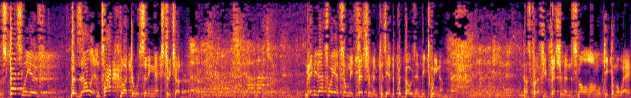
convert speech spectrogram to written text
Especially if the zealot and tax collector were sitting next to each other. Maybe that's why he had so many fishermen, because he had to put those in between them. Let's put a few fishermen. The smell alone will keep them away.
